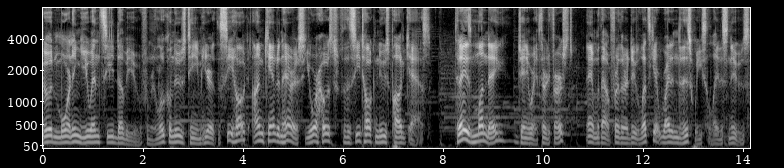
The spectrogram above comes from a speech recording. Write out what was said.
Good morning, UNCW. From your local news team here at the Seahawk, I'm Camden Harris, your host for the Sea Talk News Podcast. Today is Monday, January 31st, and without further ado, let's get right into this week's latest news.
